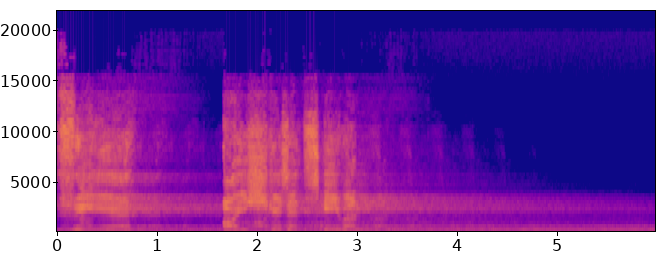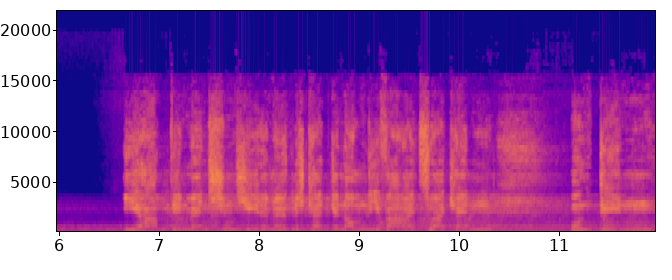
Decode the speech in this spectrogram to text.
Wehe euch Gesetzgebern! Ihr habt den Menschen jede Möglichkeit genommen, die Wahrheit zu erkennen. Und denen,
